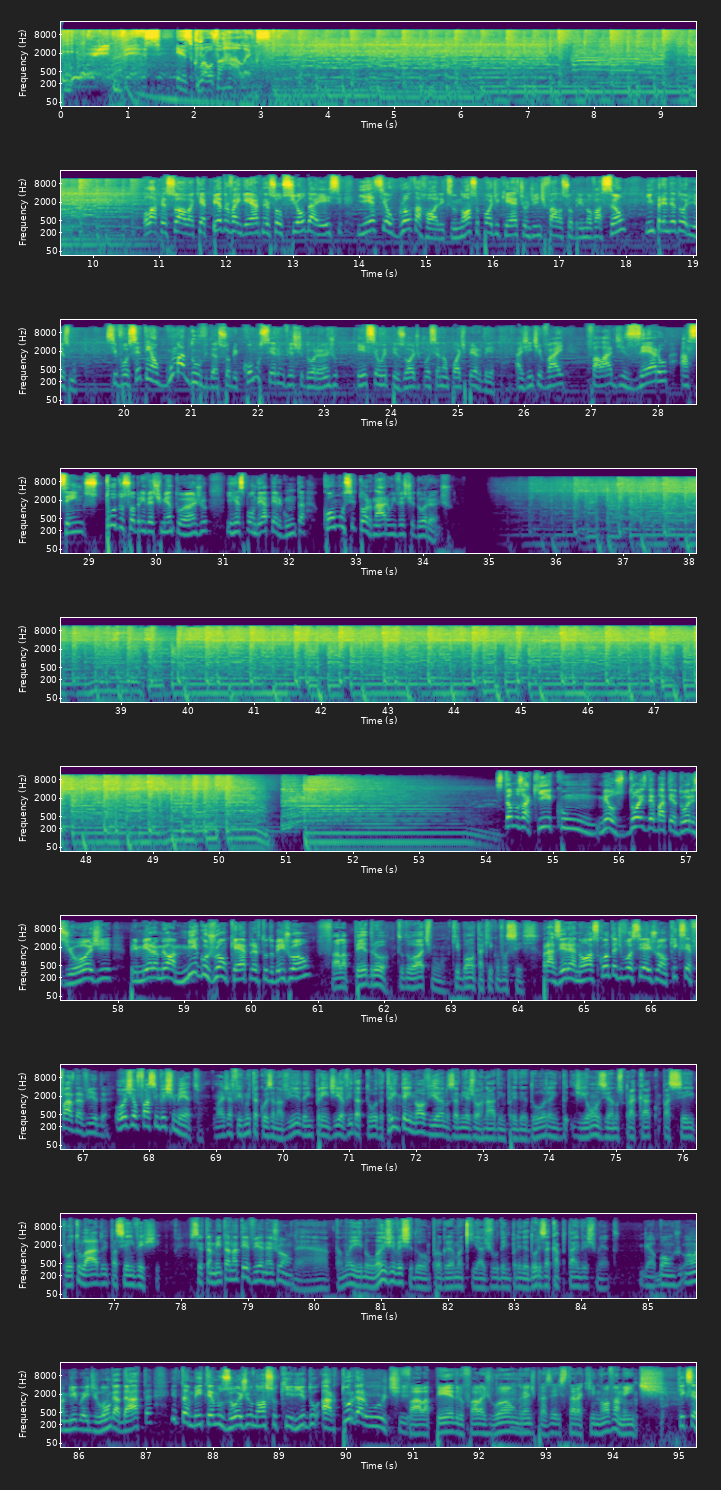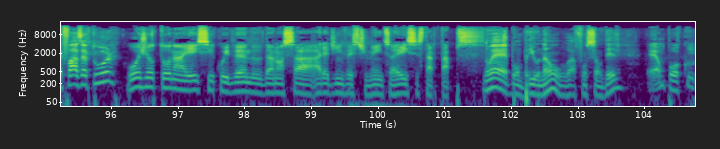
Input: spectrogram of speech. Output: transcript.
This is Growthaholics. Olá pessoal, aqui é Pedro Weingärtner, sou o CEO da ACE e esse é o Growthaholics, o nosso podcast onde a gente fala sobre inovação e empreendedorismo. Se você tem alguma dúvida sobre como ser um investidor anjo, esse é o episódio que você não pode perder. A gente vai falar de 0 a 100, tudo sobre investimento anjo e responder a pergunta como se tornar um investidor anjo. Estamos aqui com meus dois debatedores de hoje. Primeiro é meu amigo João Kepler. Tudo bem, João? Fala, Pedro. Tudo ótimo. Que bom estar aqui com vocês. Prazer é nosso. Conta de você aí, João. O que, que você faz da vida? Hoje eu faço investimento, mas já fiz muita coisa na vida. Empreendi a vida toda. 39 anos a minha jornada empreendedora. De 11 anos para cá, passei para outro lado e passei a investir. Você também está na TV, né, João? É, estamos aí no Anjo Investidor, um programa que ajuda empreendedores a captar investimento. Legal. Bom, João é um amigo aí de longa data e também temos hoje o nosso querido Arthur Garuti. Fala Pedro, fala João, um grande prazer estar aqui novamente. O que, que você faz, Arthur? Hoje eu estou na ACE cuidando da nossa área de investimentos, a ACE Startups. Não é bombril não a função dele? É um pouco.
